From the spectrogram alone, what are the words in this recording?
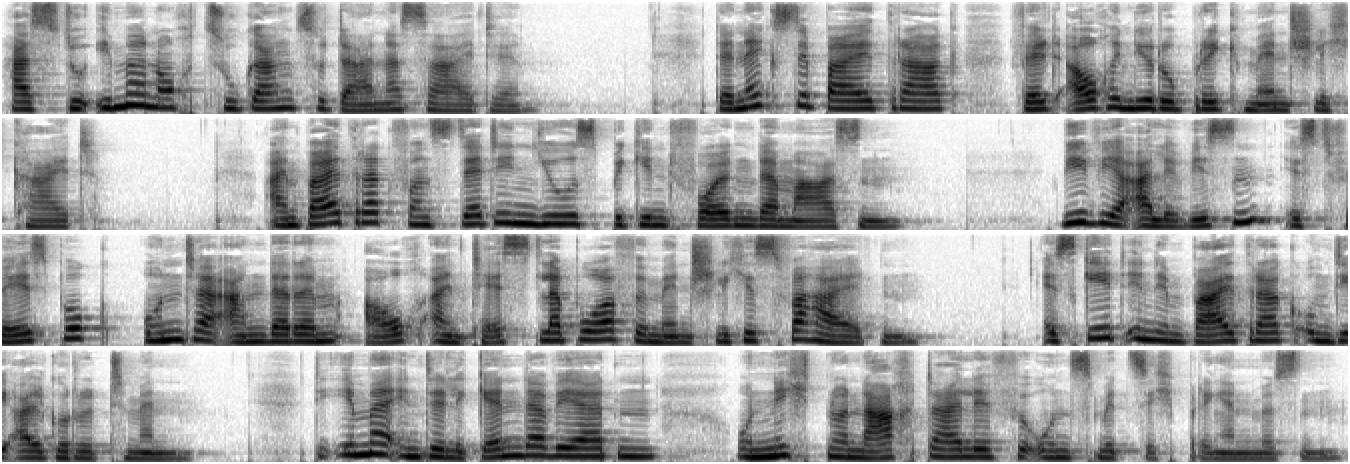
hast du immer noch Zugang zu deiner Seite. Der nächste Beitrag fällt auch in die Rubrik Menschlichkeit. Ein Beitrag von Steady News beginnt folgendermaßen. Wie wir alle wissen, ist Facebook unter anderem auch ein Testlabor für menschliches Verhalten. Es geht in dem Beitrag um die Algorithmen, die immer intelligenter werden und nicht nur Nachteile für uns mit sich bringen müssen.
